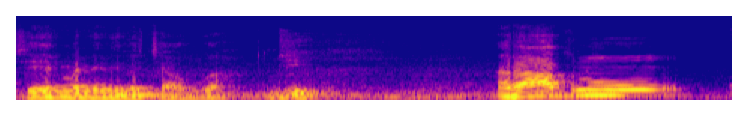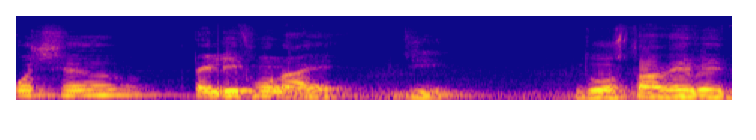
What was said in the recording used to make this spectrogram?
ਚੇਅਰਮੈਨੀ ਦੇ ਵਿੱਚ ਆਊਗਾ। ਜੀ। ਰਾਤ ਨੂੰ ਕੁਝ ਟੈਲੀਫੋਨ ਆਏ। ਜੀ। ਦੋਸਤਾਂ ਦੇ ਵਿੱਚ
